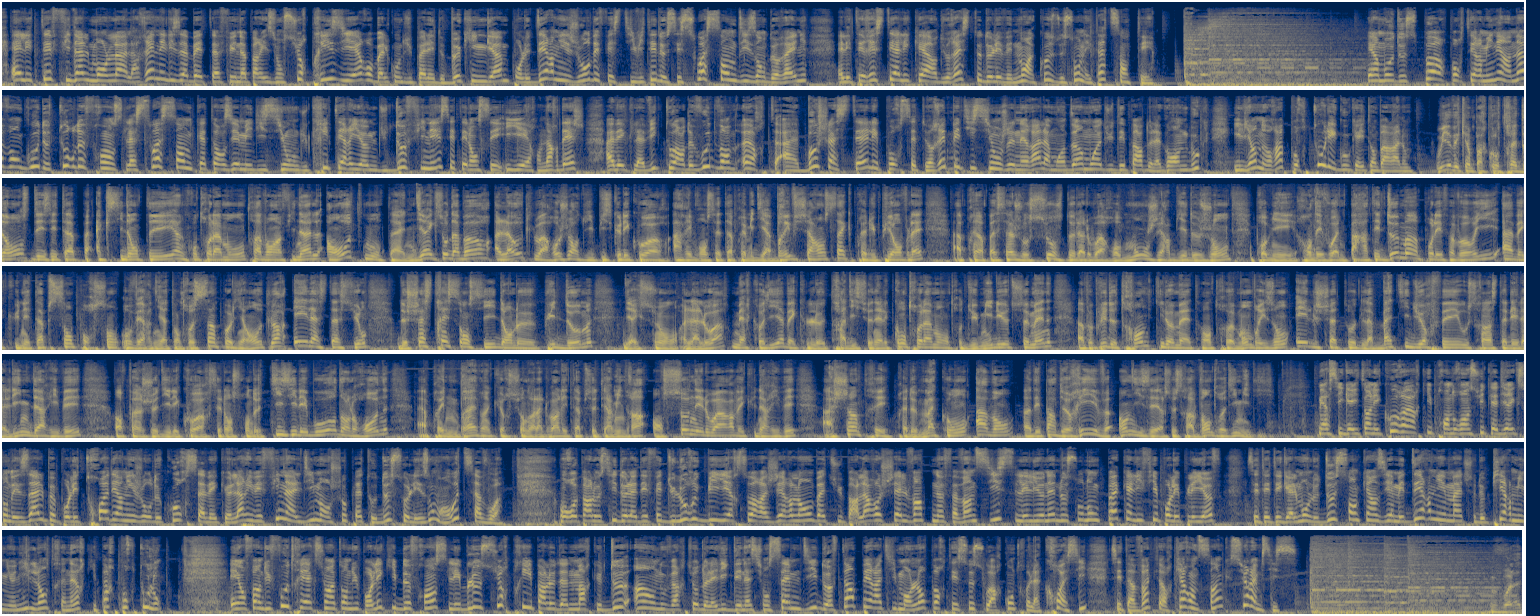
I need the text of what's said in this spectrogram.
Elle était finalement là. La reine Elisabeth a fait une apparition surprise hier au balcon du palais de Buckingham pour le dernier jour des festivités de ses 70 ans de règne. Elle était restée à l'écart du reste de l'événement à cause de son état de santé. Et un mot de sport pour terminer, un avant-goût de Tour de France. La 74e édition du Critérium du Dauphiné s'était lancée hier en Ardèche avec la victoire de Wood van Aert à Beauchastel. Et pour cette répétition générale, à moins d'un mois du départ de la Grande Boucle, il y en aura pour tous les goûts, Gaëtan Barallon. Oui, avec un parcours très dense, des étapes accidentées, un contre-la-montre avant un final en haute montagne. Direction d'abord la Haute-Loire aujourd'hui, puisque les coureurs arriveront cet après-midi à Brive-Charensac, près du Puy-en-Velay, après un passage aux sources de la Loire au Mont-Gerbier de Jonc. Premier rendez-vous à ne pas rater demain pour les favoris, avec une étape 100% auvergnate entre Saint-Paulien en Haute-Loire et la station de Chastret-Sancy dans le Puy-de-Dôme. Direction la Loire, mercredi, avec le traditionnel contre-la-montre du milieu de semaine. Un peu plus de 30 km entre Montbrison et le château de la bâtie d'Urfé où sera installée la ligne d'arrivée. Enfin, jeudi, les coureurs s'élanceront de Tizy-les-Bourgs dans le Rhône. Après une brève incursion dans la Loire, l'étape se terminera en Saône-et-Loire avec une arrivée à Chintré, près de Mâcon, avant un départ de Rive en Isère. Ce sera vendredi midi. Merci Gaëtan. Les coureurs qui prendront ensuite la direction des Alpes pour les trois derniers jours de course avec l'arrivée finale dimanche au plateau de Solaison en Haute-Savoie. On reparle aussi de la défaite du Loup Rugby hier soir à Gerland, battu par La Rochelle 29 à 26. Les Lyonnais ne sont donc pas qualifiés pour les playoffs. C'était également le 215e et dernier match de Pierre Mignoni, l'entraîneur qui part pour Toulon. Et enfin du foot, réaction attendue pour l'équipe de France. Les Bleus, surpris par le Danemark 2-1 en ouverture de la Ligue des Nations samedi, doivent impérativement l'emporter ce soir contre la Croatie. C'est à 20h45 sur M6. Voilà.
